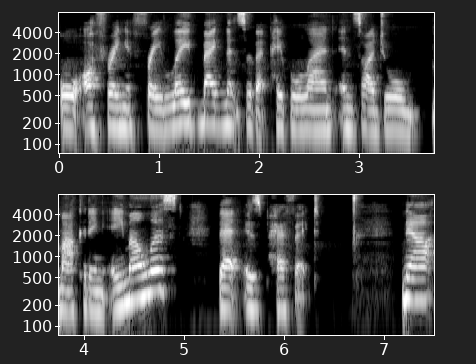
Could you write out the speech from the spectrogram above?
or offering a free lead magnet so that people land inside your marketing email list. That is perfect. Now,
